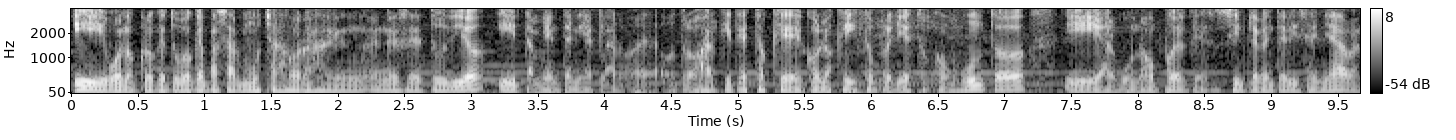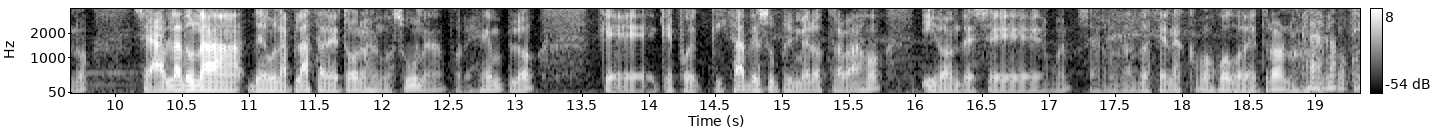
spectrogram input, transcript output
y bueno, creo que tuvo que pasar muchas horas en, en ese estudio y también tenía, claro, eh, otros arquitectos que con los que hizo proyectos conjuntos y algunos pues que simplemente diseñaba, ¿no? Se habla de una, de una plaza de toros en Osuna, por ejemplo, que, que fue quizás de sus primeros trabajos y donde se, bueno, se han rodado escenas como Juego de Tronos. Claro. poco.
